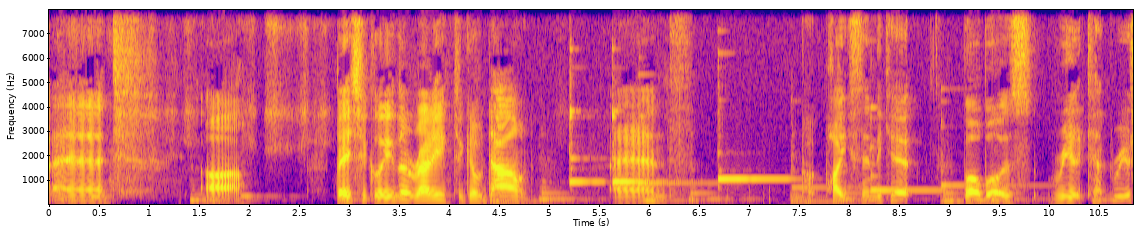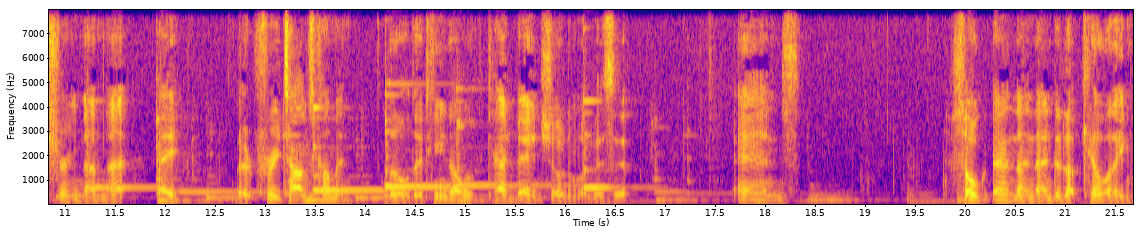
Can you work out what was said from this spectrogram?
And uh, basically, they're ready to go down, and P- Pyke Syndicate Boba is re- kept reassuring them that, hey, their free time's coming. Little did he know, Cad Bane showed him a visit, and so and then ended up killing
